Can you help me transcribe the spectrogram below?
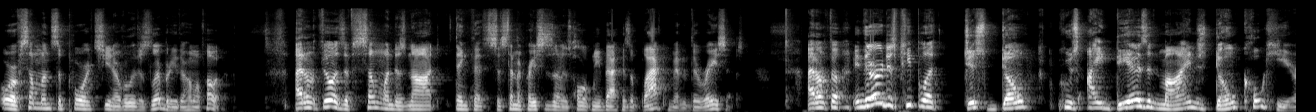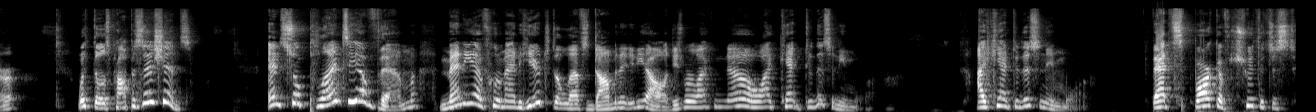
Or if someone supports, you know, religious liberty, they're homophobic. I don't feel as if someone does not think that systemic racism is holding me back as a black man, that they're racist. I don't feel, mean, there are just people that just don't, whose ideas and minds don't cohere with those propositions. And so plenty of them, many of whom adhere to the left's dominant ideologies, were like, no, I can't do this anymore. I can't do this anymore. That spark of truth that just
